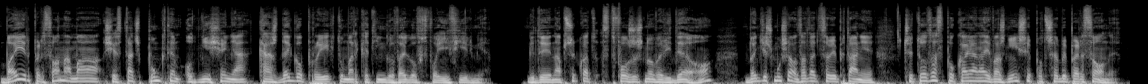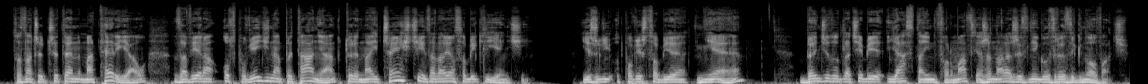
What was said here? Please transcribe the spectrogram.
Buyer persona ma się stać punktem odniesienia każdego projektu marketingowego w Twojej firmie. Gdy na przykład stworzysz nowe wideo, będziesz musiał zadać sobie pytanie, czy to zaspokaja najważniejsze potrzeby persony. To znaczy, czy ten materiał zawiera odpowiedzi na pytania, które najczęściej zadają sobie klienci. Jeżeli odpowiesz sobie nie, będzie to dla ciebie jasna informacja, że należy z niego zrezygnować.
